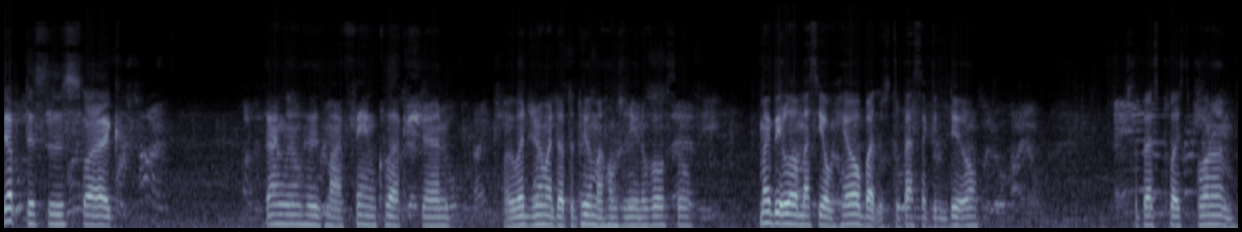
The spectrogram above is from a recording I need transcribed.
Yep, this is like dining room. Here's my fan collection. My original, my Delta 2, my Homestead Universal. Might be a little messy over here, but it's the best I can do. It's the best place to put them.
